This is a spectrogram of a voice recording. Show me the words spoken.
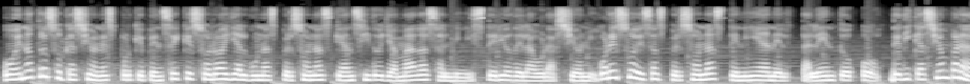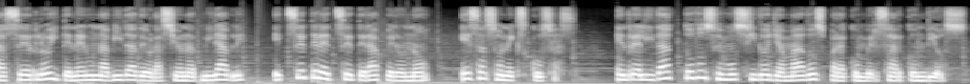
o en otras ocasiones porque pensé que solo hay algunas personas que han sido llamadas al ministerio de la oración y por eso esas personas tenían el talento o dedicación para hacerlo y tener una vida de oración admirable, etcétera, etcétera, pero no, esas son excusas. En realidad todos hemos sido llamados para conversar con Dios.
